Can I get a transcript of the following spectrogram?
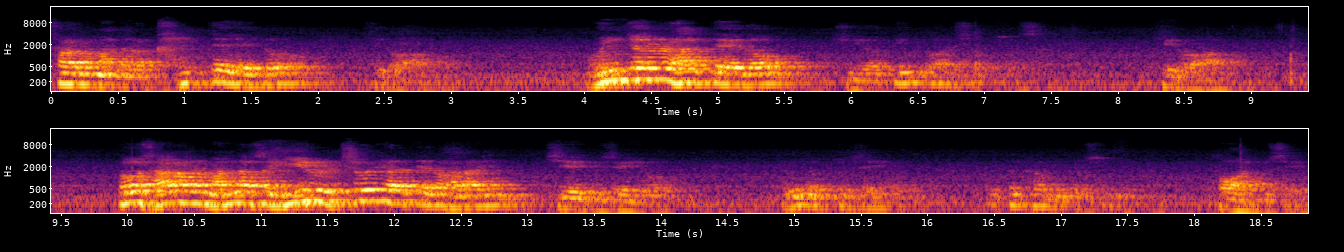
사람을 만나러 갈 때에도 기도하고 운전을 할 때에도 주여 인도하시옵소서. 기도하고 또 사람을 만나서 일을 처리할 때도 하나님 지혜 주세요. 능력 주세요. 어떻게 하면 좋습니까? 도와주세요.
